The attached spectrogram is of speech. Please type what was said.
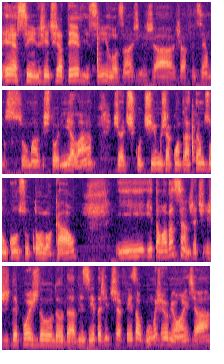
É, sim, a gente já teve, sim, em Los Angeles, já, já fizemos uma vistoria lá, já discutimos, já contratamos um consultor local, e estão avançando. Já, depois do, do, da visita, a gente já fez algumas reuniões já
